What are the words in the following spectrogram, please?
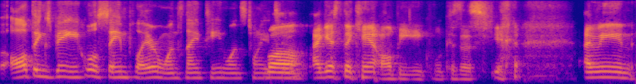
all things being equal same player one's 19 one's 22 Well, I guess they can't all be equal because that's. Yeah. I mean,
